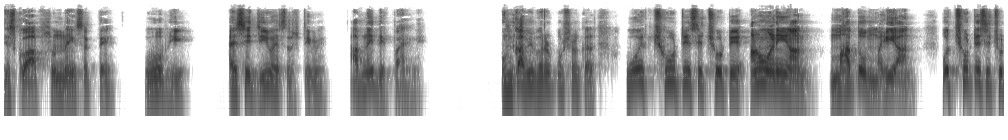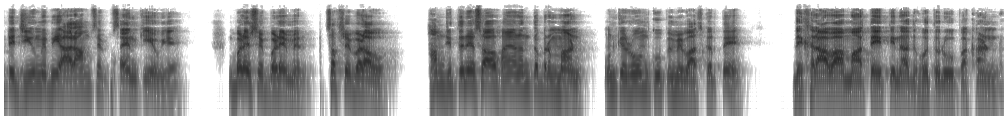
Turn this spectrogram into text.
जिसको आप सुन नहीं सकते, वो भी। ऐसे जीव हैं सृष्टि में। आप नहीं देख पाएँगे। उनका भी भरण पोषण कर। वो एक छोटे से छोटे अणुअणियान, महतो महियान, वो छोटे से छोटे जीव में भी आराम से शयन किए हुए है। बड़े से बड़े में सबसे बड़ा वो। हम जितने साव हैं अनंत ब्रह्मांड, उनके रोम कूप में वास करते हैं। देख रावा माते तीन अद्भुत रूप अखंड,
